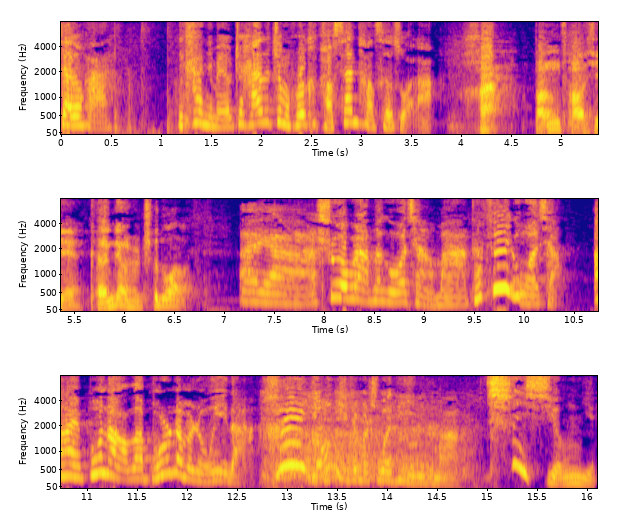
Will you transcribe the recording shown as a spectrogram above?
夏东海，你看见没有？这孩子这么会儿可跑三趟厕所了。嗨，甭操心，肯定是吃多了。哎呀，说不让他跟我抢吧，他非跟我抢。哎，补脑子不是那么容易的。嘿，有你这么说弟弟的吗？真行你，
